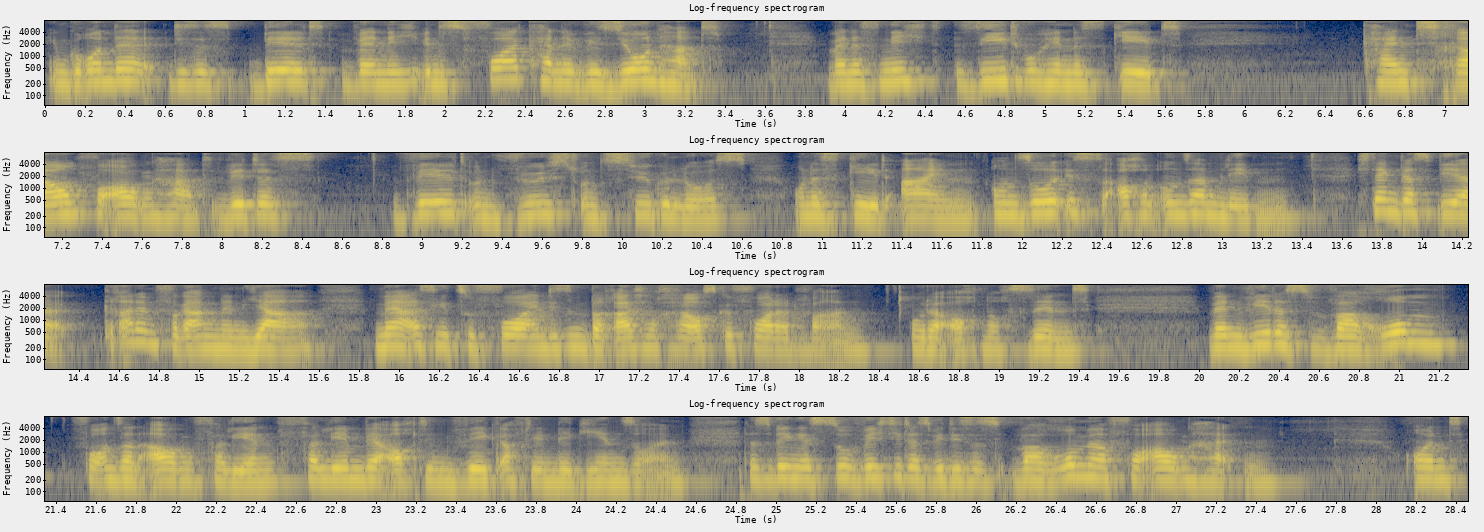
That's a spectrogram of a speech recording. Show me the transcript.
Im Grunde dieses Bild, wenn, ich, wenn das Volk keine Vision hat, wenn es nicht sieht, wohin es geht, keinen Traum vor Augen hat, wird es wild und wüst und zügellos und es geht ein. Und so ist es auch in unserem Leben. Ich denke, dass wir gerade im vergangenen Jahr mehr als je zuvor in diesem Bereich auch herausgefordert waren oder auch noch sind. Wenn wir das Warum vor unseren Augen verlieren, verlieren wir auch den Weg, auf den wir gehen sollen. Deswegen ist es so wichtig, dass wir dieses Warum ja vor Augen halten. Und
